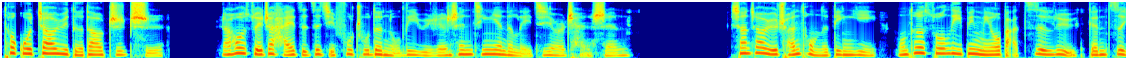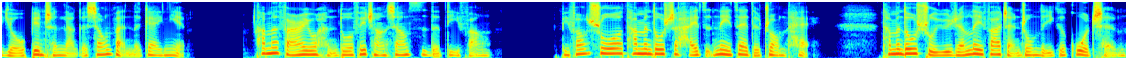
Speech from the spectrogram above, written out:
透过教育得到支持，然后随着孩子自己付出的努力与人生经验的累积而产生。相较于传统的定义，蒙特梭利并没有把自律跟自由变成两个相反的概念，他们反而有很多非常相似的地方。比方说，他们都是孩子内在的状态，他们都属于人类发展中的一个过程，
